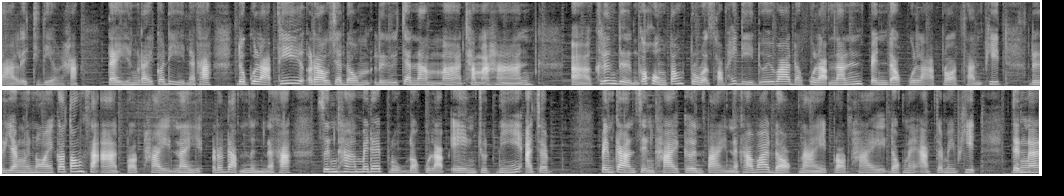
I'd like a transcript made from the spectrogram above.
ดาเลยทีเดียวนะคะแต่อย่างไรก็ดีนะคะ ดอกกุหลาบที่เราจะดมหรือจะนำมาทำอาหาร เครื่องดื่มก็คงต้องตรวจสอบให้ดีด้วยว่าดอกกุหลาบนั้นเป็นดอกกุหลาบปลอดสารพิษ หรืออย่างน้อยๆก็ต้องสะอาดปลอดภัยในระดับหนึ่งนะคะ ซึ่งถ้าไม่ได้ปลูกดอกกุหลาบเองจุดนี้อาจจะเป็นการเสี่ยงทายเกินไปนะคะ ว่าดอกไหนปลอดภัย ดอกไหนอาจจะไม่พิษ ดังนั้น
